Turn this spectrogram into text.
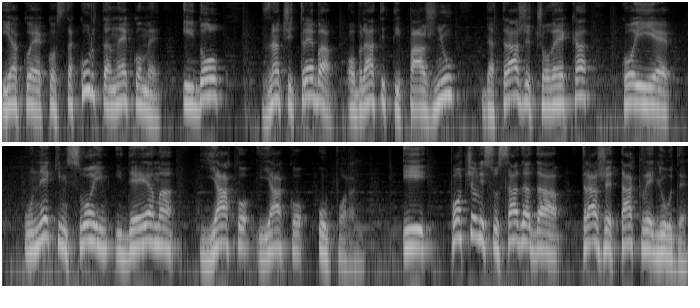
Iako je Kosta Kurta nekome idol, znači treba obratiti pažnju da traže čoveka koji je u nekim svojim idejama jako, jako uporan. I počeli su sada da traže takve ljude.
